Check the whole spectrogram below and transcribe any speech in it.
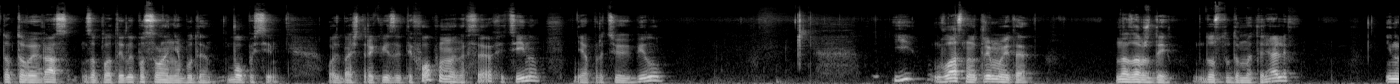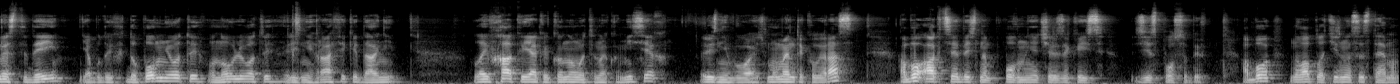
Тобто ви раз заплатили, посилання буде в описі. Ось бачите, реквізити ФОП, у мене все офіційно. Я працюю в білу. І, власне, отримуєте назавжди доступ до матеріалів, інвестидеї. Я буду їх доповнювати, оновлювати, різні графіки, дані, лайфхаки, як економити на комісіях. Різні бувають моменти, коли раз, або акція десь на поповнення через якийсь зі способів, або нова платіжна система.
